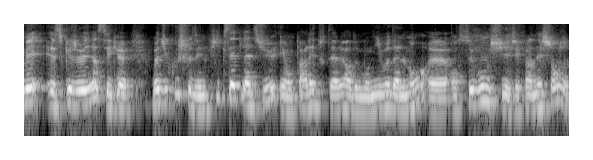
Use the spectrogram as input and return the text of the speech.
Mais ce que je veux dire, c'est que moi, du coup, je faisais une fixette là-dessus et on parlait tout à l'heure de mon niveau d'allemand. Euh, en seconde, j'ai fait un échange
